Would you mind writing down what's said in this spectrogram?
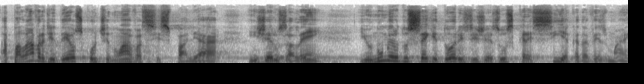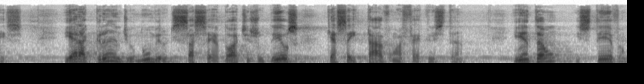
A palavra de Deus continuava a se espalhar em Jerusalém e o número dos seguidores de Jesus crescia cada vez mais. E era grande o número de sacerdotes judeus que aceitavam a fé cristã. E então Estevão,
